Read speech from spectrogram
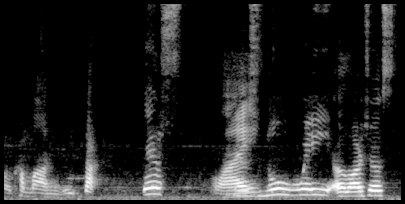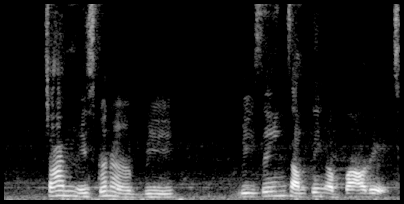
uh, come on. That, there's Why? there's no way Aloysius Chan is gonna be be saying something about it.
